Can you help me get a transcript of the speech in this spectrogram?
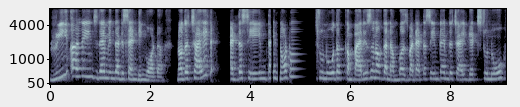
rearrange them in the descending order. Now the child at the same time not to know the comparison of the numbers, but at the same time, the child gets to know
